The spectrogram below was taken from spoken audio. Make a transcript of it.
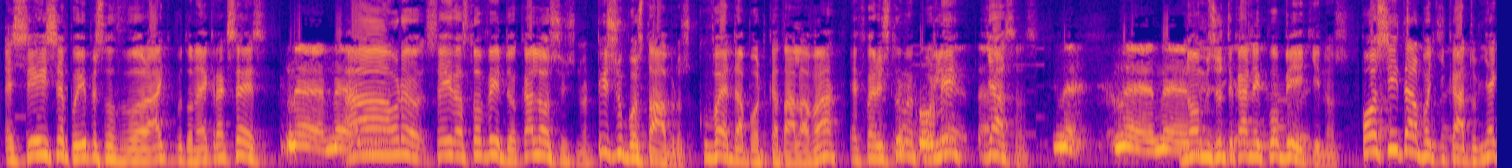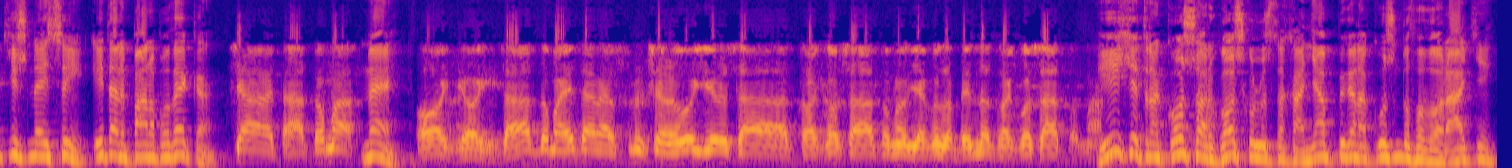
Εσύ είσαι που είπες στο Θοδωράκι που τον έκραξες; Ναι, ναι. Α, ωραίο. Σε είδα στο βίντεο. Καλώς ήσουν. Τι σου είπε ο Σταύρος. Κουβέντα από ό,τι κατάλαβα. Ευχαριστούμε πολύ. Γεια σας. Ναι, ναι, ναι. Νόμιζε ότι κάνει εκπομπή εκείνος. Πόσοι ήταν από εκεί κάτω, μια και ήσουν εσύ. Ήταν πάνω από 10. Ποια τα άτομα; Ναι. Όχι, όχι. Τα άτομα ήταν, ας πούμε, ξέρω εγώ, γύρω στα 300 άτομα, 250-300 άτομα. Είχε 300 αργόσχολου στα χανιά που πήγαν να ακούσουν το Θοδωράκι.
